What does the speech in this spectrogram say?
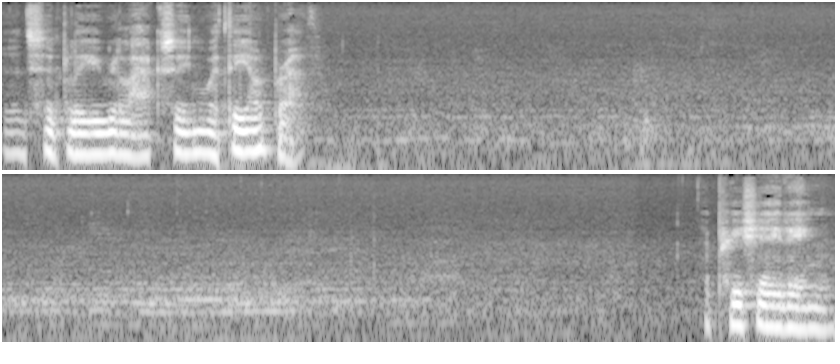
And simply relaxing with the out breath. Appreciating,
